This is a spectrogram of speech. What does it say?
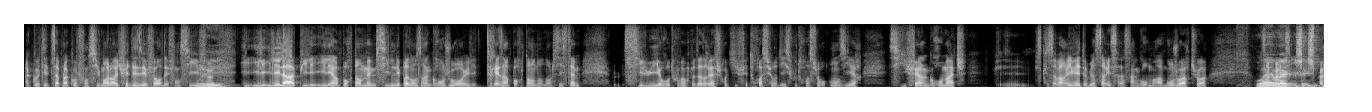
à côté de sa plaque offensivement. Alors il fait des efforts défensifs, il, il, est là, puis il est, important, même s'il n'est pas dans un grand jour, il est très important dans, dans le système. Si lui, il retrouve un peu d'adresse, je crois qu'il fait 3 sur 10 ou 3 sur 11 hier, s'il fait un gros match, parce que ça va arriver, Tobias Harris, c'est un, gros, un bon joueur, tu vois. Ouais, ouais, je, je, pas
